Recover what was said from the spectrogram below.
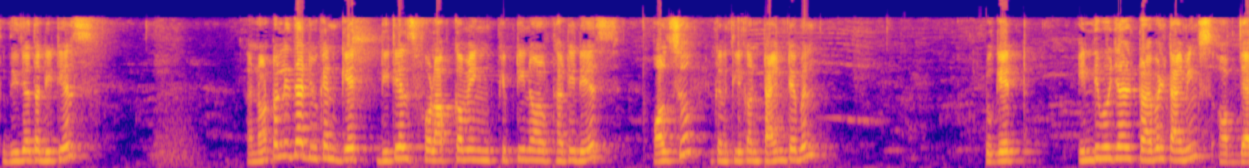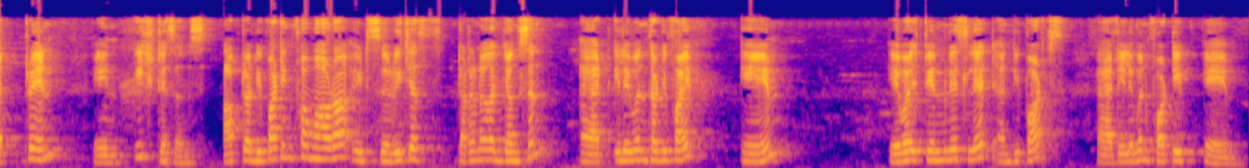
So these are the details and not only that you can get details for upcoming 15 or 30 days also you can click on timetable to get individual travel timings of that train in each stations. After departing from Howrah, it reaches Tatanagar Junction at 11.35 am, average 10 minutes late and departs at 11.40 am.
